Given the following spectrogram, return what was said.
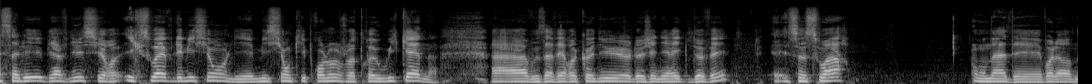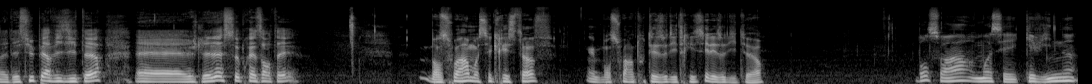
salut, bienvenue sur X-Wave, l'émission, l'émission qui prolonge votre week-end. Euh, vous avez reconnu le générique de V. Et ce soir, on a des, voilà, on a des super visiteurs. je les laisse se présenter. Bonsoir, moi c'est Christophe. Et bonsoir à toutes les auditrices et les auditeurs. Bonsoir, moi c'est Kevin.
